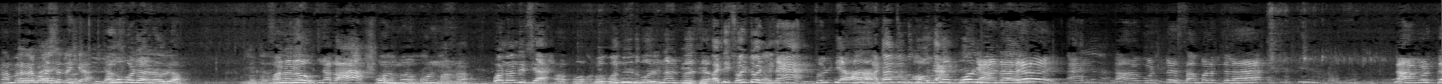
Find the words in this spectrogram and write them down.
ஆமா ரமேஷ் அண்ணா எங்க போட்டாரு அவரு? போன் போன் போன் போன் சம்பளத்துல நான் கொடுத்த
